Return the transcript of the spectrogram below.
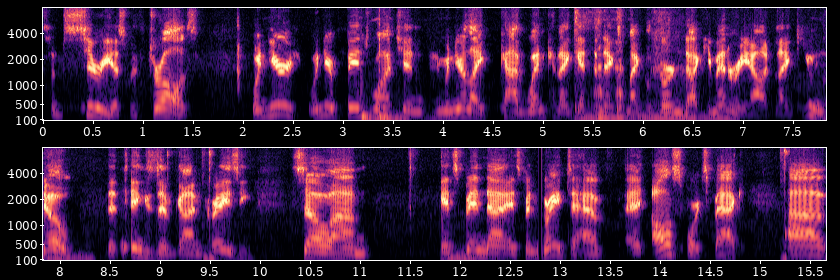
some serious withdrawals. When you're when you're binge watching, when you're like, God, when can I get the next Michael Jordan documentary out? Like you know that things have gone crazy. So um, it's been uh, it's been great to have uh, all sports back. Uh,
